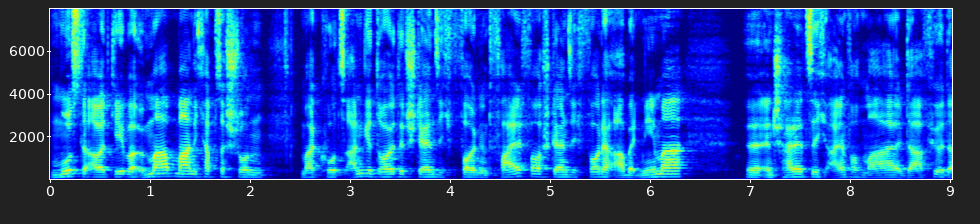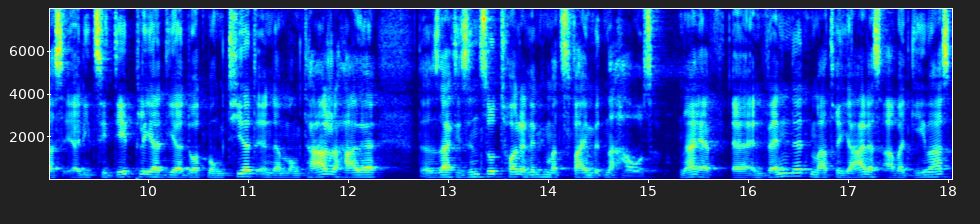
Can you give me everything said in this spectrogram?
muss der Arbeitgeber immer abmahnen. Ich habe es ja schon mal kurz angedeutet. Stellen Sie sich folgenden Fall vor. Stellen Sie sich vor, der Arbeitnehmer äh, entscheidet sich einfach mal dafür, dass er die CD-Player, die er dort montiert in der Montagehalle, dass er sagt, die sind so toll, dann nehme ich mal zwei mit nach Hause. Na, er, er entwendet Material des Arbeitgebers,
